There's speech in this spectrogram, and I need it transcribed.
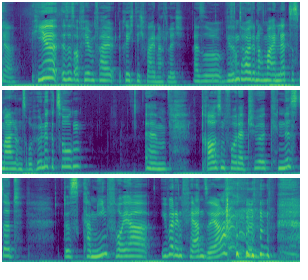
Ja. Hier ist es auf jeden Fall richtig weihnachtlich. Also wir sind heute noch mal ein letztes Mal in unsere Höhle gezogen. Ähm, draußen vor der Tür knistert das Kaminfeuer über den Fernseher.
